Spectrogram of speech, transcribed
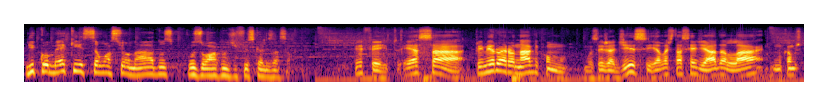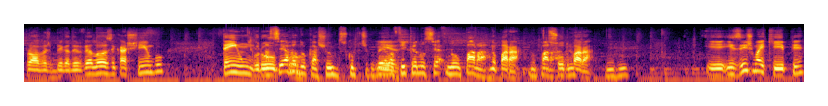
e como é que são acionados os órgãos de fiscalização? Perfeito. Essa, primeiro a aeronave, como você já disse, ela está sediada lá no campo de provas de Brigadeiro Veloso, em Cachimbo. Tem um grupo... A Serra do Cachimbo, desculpe, tipo, ela fica no, no Pará. No Pará, no Pará, sul do né? Pará. Uhum. E existe uma equipe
